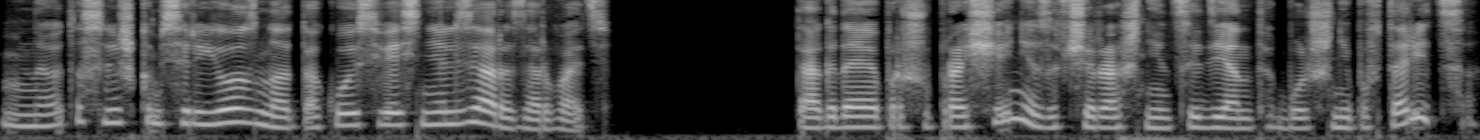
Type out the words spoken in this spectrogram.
но это слишком серьезно, такую связь нельзя разорвать. Тогда я прошу прощения за вчерашний инцидент, больше не повторится.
